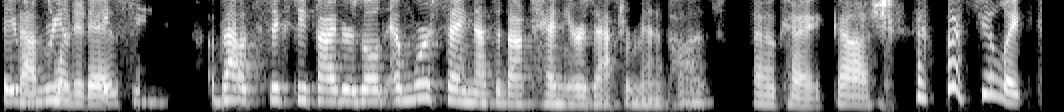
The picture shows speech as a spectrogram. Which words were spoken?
They that's when it really is? About 65 years old. And we're saying that's about 10 years after menopause. Okay, gosh. I feel like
